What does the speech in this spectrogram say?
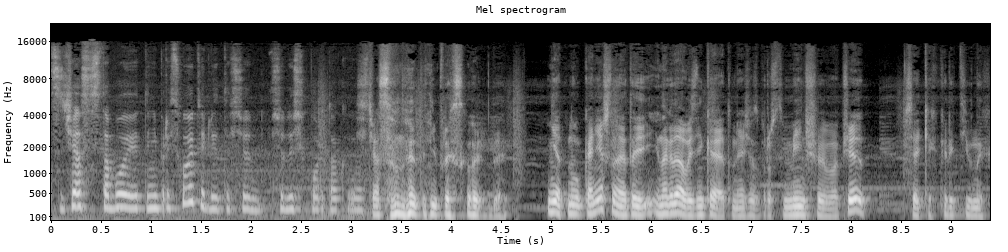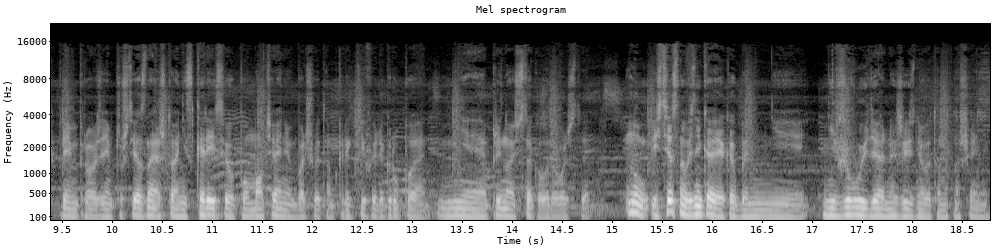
сейчас с тобой это не происходит или это все, все до сих пор так? Сейчас со мной это не происходит, да. Нет, ну, конечно, это иногда возникает. У меня сейчас просто меньше вообще всяких коллективных времяпровождений, потому что я знаю, что они, скорее всего, по умолчанию большой там коллектив или группа не приносят такого удовольствия. Ну, естественно, возникаю я как бы не, не живу идеальной жизнью в этом отношении.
